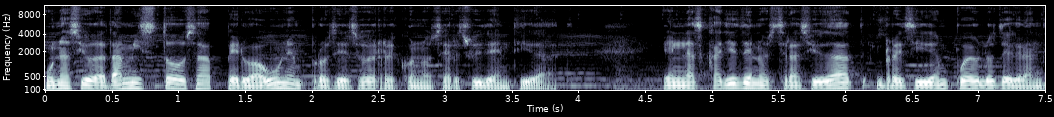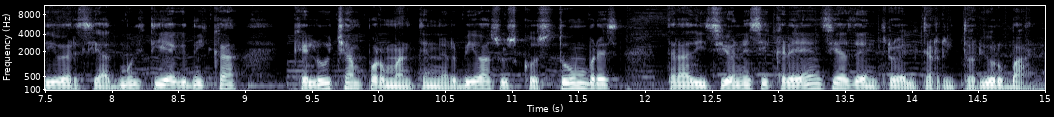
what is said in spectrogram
Una ciudad amistosa, pero aún en proceso de reconocer su identidad. En las calles de nuestra ciudad residen pueblos de gran diversidad multiétnica que luchan por mantener vivas sus costumbres, tradiciones y creencias dentro del territorio urbano.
